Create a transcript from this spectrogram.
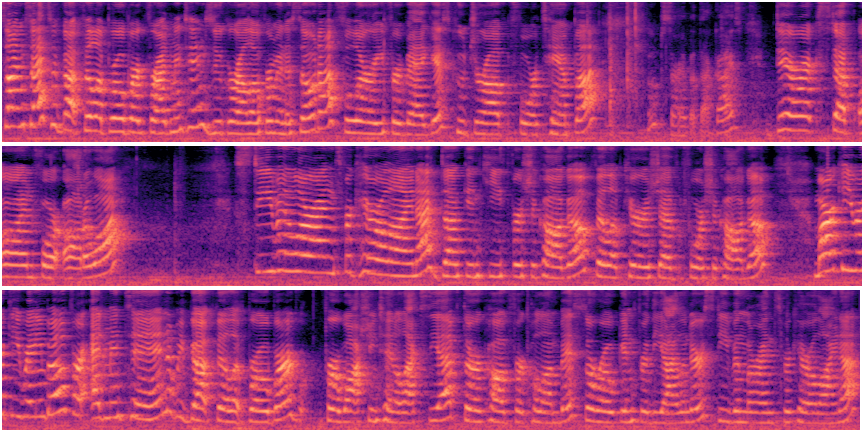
Sunsets, we've got Philip Broberg for Edmonton, Zuccarello for Minnesota, Fleury for Vegas, Kucherov for Tampa. Oops, sorry about that, guys. Derek Stepan for Ottawa. Steven Lorentz for Carolina, Duncan Keith for Chicago, Philip Kurashev for Chicago. Marquee Rookie Rainbow for Edmonton. We've got Philip Broberg for Washington, Alexeyev, Thurkauf for Columbus, Sorokin for the Islanders, Steven Lorentz for Carolina.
